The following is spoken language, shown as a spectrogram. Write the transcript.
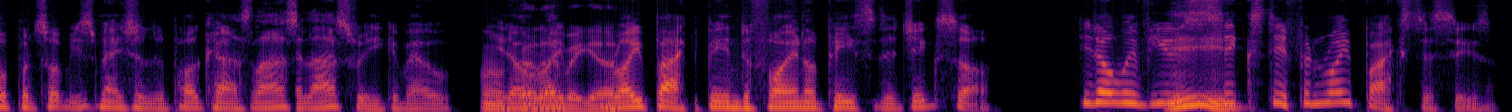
up on something you just mentioned in the podcast last last week about you know okay, there right, we right back being the final piece of the jigsaw. You know, we've used Yeah. six different right backs this season.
